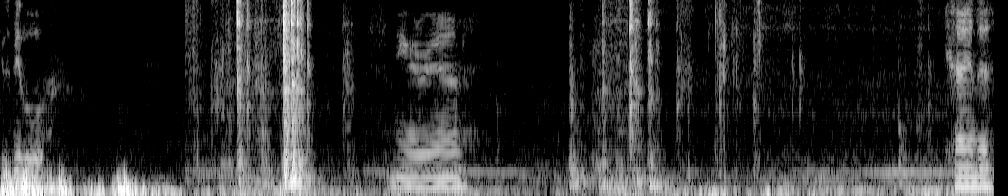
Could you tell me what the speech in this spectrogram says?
Gives me a little smear it around. Kinda.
